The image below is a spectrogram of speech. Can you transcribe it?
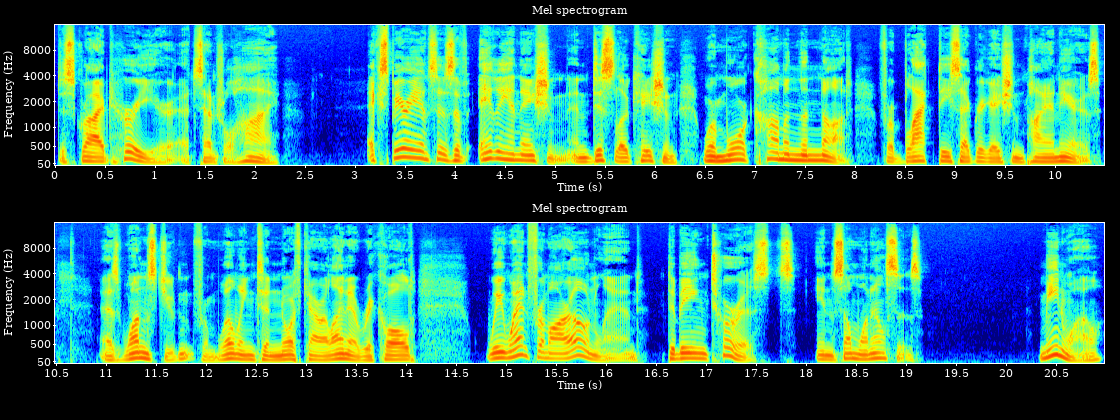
described her year at Central High. Experiences of alienation and dislocation were more common than not for black desegregation pioneers. As one student from Wilmington, North Carolina recalled, we went from our own land to being tourists in someone else's. Meanwhile,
